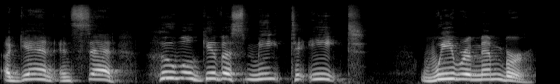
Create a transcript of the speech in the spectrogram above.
again and said, who will give us meat to eat? We remember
